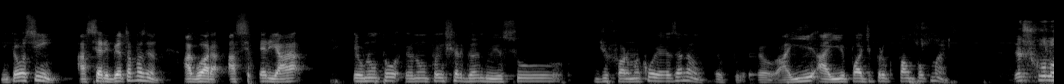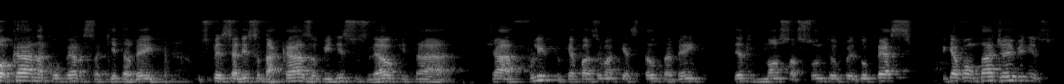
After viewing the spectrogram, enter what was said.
Então, assim, a Série B está fazendo. Agora, a Série A, eu não tô, eu não tô enxergando isso de forma coesa, não. Eu, eu, aí, aí pode preocupar um pouco mais. Deixa eu colocar na conversa aqui também o especialista da casa, o Vinícius Léo, que está já aflito, quer fazer uma questão também dentro do nosso assunto, o Edu Pes. Fique à vontade aí, Vinícius.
